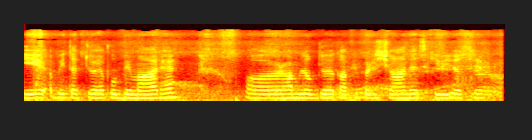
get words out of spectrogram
ये अभी तक जो है वो बीमार है और हम लोग जो है काफ़ी परेशान हैं इसकी वजह से।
